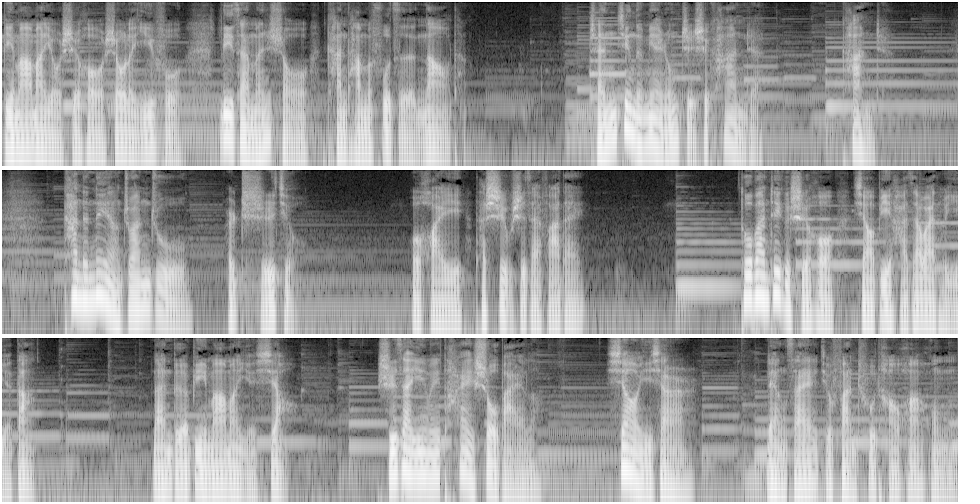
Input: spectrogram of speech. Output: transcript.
毕妈妈有时候收了衣服，立在门首看他们父子闹腾。沉静的面容只是看着，看着，看得那样专注而持久。我怀疑他是不是在发呆。多半这个时候，小毕还在外头野荡。难得毕妈妈也笑，实在因为太瘦白了，笑一下，两腮就泛出桃花红。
